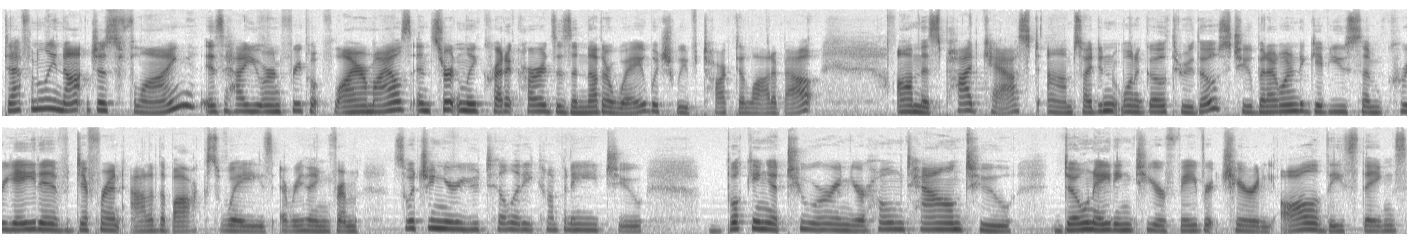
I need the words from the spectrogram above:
definitely not just flying is how you earn frequent flyer miles, and certainly credit cards is another way, which we've talked a lot about on this podcast. Um, so I didn't want to go through those two, but I wanted to give you some creative, different, out of the box ways everything from switching your utility company to booking a tour in your hometown to donating to your favorite charity. All of these things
